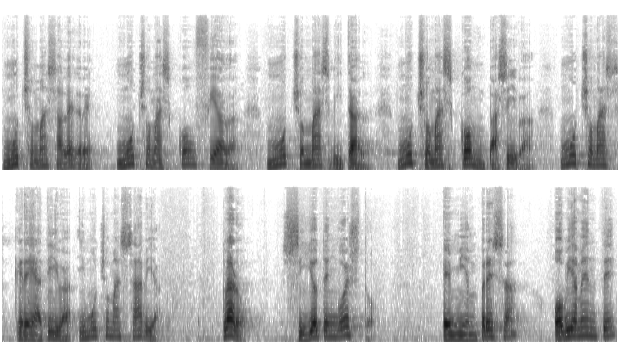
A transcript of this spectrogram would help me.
mucho más alegre, mucho más confiada, mucho más vital, mucho más compasiva, mucho más creativa y mucho más sabia. Claro, si yo tengo esto en mi empresa, obviamente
